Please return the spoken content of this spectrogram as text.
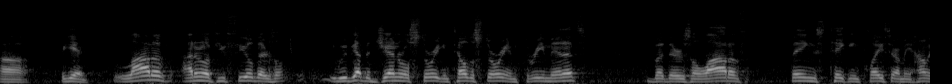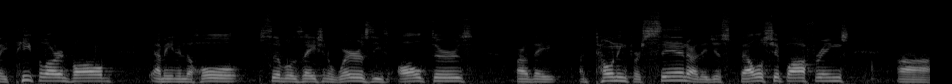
Uh, again, a lot of, I don't know if you feel there's, a, we've got the general story. You can tell the story in three minutes, but there's a lot of things taking place there. I mean, how many people are involved? I mean, in the whole civilization, where's these altars? Are they atoning for sin? Are they just fellowship offerings? Uh,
